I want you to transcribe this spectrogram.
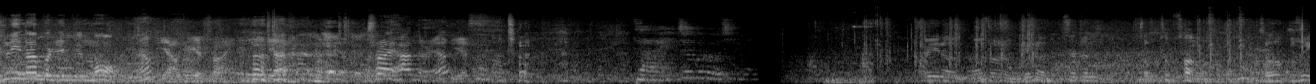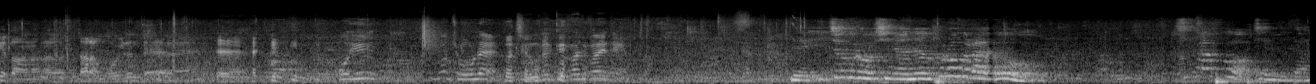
clean up a little bit more. Yeah, yeah we are trying. Yeah. Try harder, yeah? Yes. 저희는 옷을 우리는 사실은 좀 특수한 옷. 저 구석에도 잘안 보이는데. 예. 어, 이, 이거 좋네. 그렇죠. 이거 몇개 가져가야 되겠다. 네, 이쪽으로 오시면은 프로그라고 스카프 업체입니다.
